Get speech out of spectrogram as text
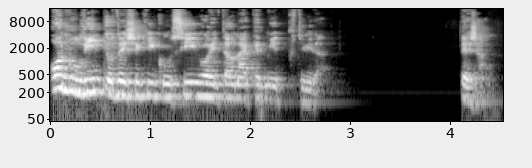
ou no link que eu deixo aqui consigo ou então na Academia de Produtividade. Até já!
